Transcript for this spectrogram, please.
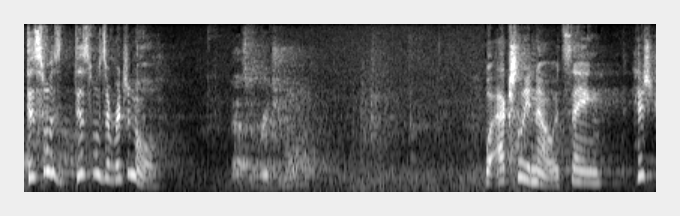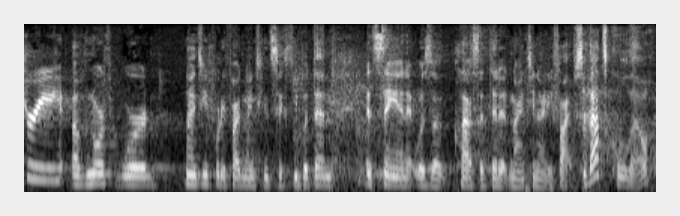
This was this was original. That's original? Well, actually, no. It's saying history of North Ward 1945-1960, but then it's saying it was a class that did it in 1995. So that's cool, though.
